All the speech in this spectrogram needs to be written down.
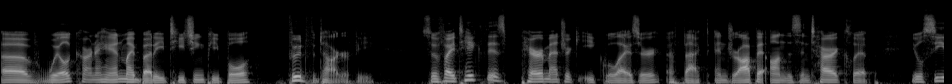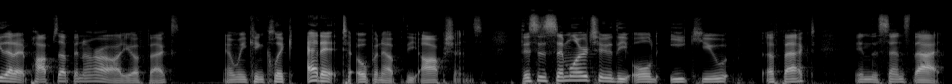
of Will Carnahan, my buddy, teaching people food photography. So if I take this parametric equalizer effect and drop it on this entire clip, you'll see that it pops up in our audio effects and we can click edit to open up the options. This is similar to the old EQ effect in the sense that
